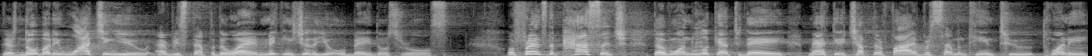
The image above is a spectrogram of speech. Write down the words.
there's nobody watching you every step of the way, making sure that you obey those rules. Well, friends, the passage that we want to look at today, Matthew chapter 5, verse 17 to 20,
